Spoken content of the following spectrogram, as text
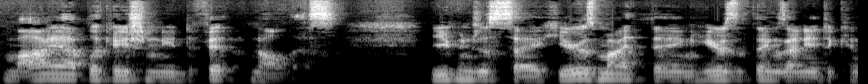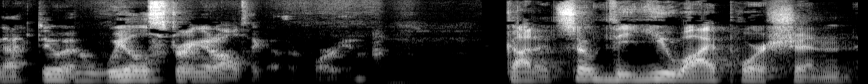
my application need to fit in all this? You can just say, here's my thing, here's the things I need to connect to, and we'll string it all together for you. Got it. So the UI portion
